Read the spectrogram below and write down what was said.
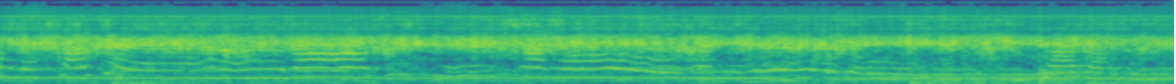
風なくしたもだけど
